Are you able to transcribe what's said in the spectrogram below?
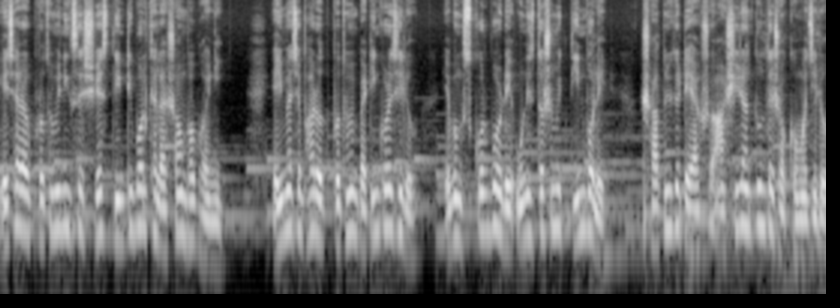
এছাড়াও প্রথম ইনিংসের শেষ তিনটি বল খেলা সম্ভব হয়নি। এই ম্যাচে ভারত প্রথমে ব্যাটিং করেছিল এবং স্কোরবোর্ডে উনিশ দশমিক তিন বলে সাত উইকেটে একশো আশি রান তুলতে সক্ষম হয়েছিল।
